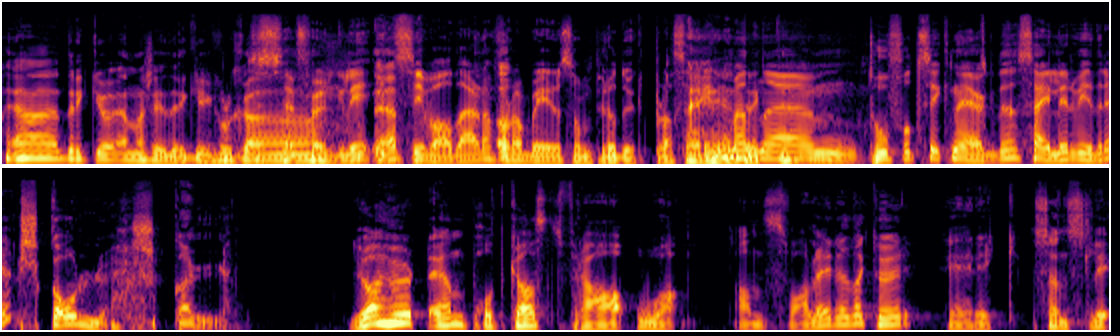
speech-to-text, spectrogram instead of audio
jeg drikker jo energidrikke klokka Selvfølgelig. Ikke si hva det er, da, for da blir det som produktplassering. Men uh, tofots i kneøgde seiler videre. Skål! Skål! Du har hørt en podkast fra OA. Ansvarlig redaktør Erik Sønsli.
